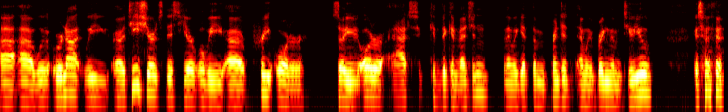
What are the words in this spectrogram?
Uh, uh, we, we're not we uh, t-shirts this year will be uh, pre-order, so you order at the convention, and then we get them printed and we bring them to you, because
